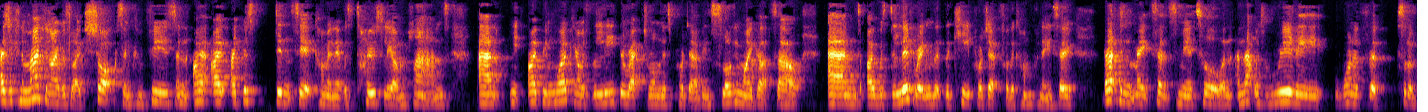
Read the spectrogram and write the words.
as you can imagine, I was like shocked and confused, and I, I, I just didn't see it coming. It was totally unplanned. And I've been working, I was the lead director on this project. I've been slogging my guts out, and I was delivering the, the key project for the company. So that didn't make sense to me at all. And, and that was really one of the sort of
